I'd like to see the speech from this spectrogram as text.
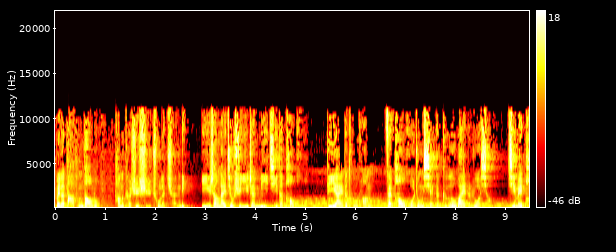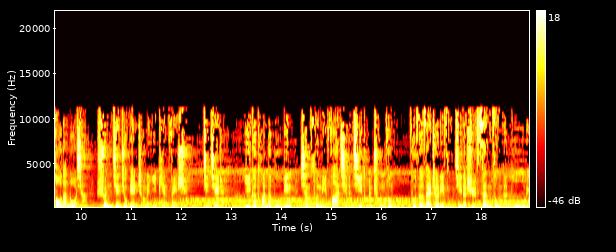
为了打通道路，他们可是使出了全力，一上来就是一阵密集的炮火。低矮的土房。在炮火中显得格外的弱小，几枚炮弹落下，瞬间就变成了一片废墟。紧接着，一个团的步兵向村里发起了集团冲锋。负责在这里阻击的是三纵的独武旅。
